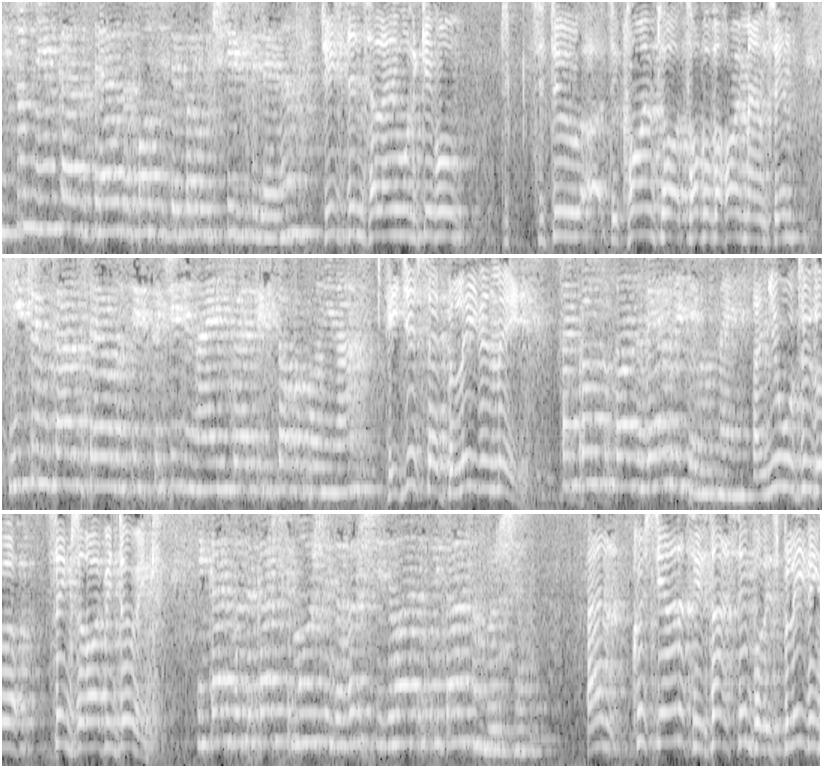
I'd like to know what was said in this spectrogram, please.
Исус не им каза, трябва да постите първо 40 дена. jesus didn't tell anyone to give all to, to do uh, to climb to the top of a high mountain Нито им каза, трябва да се изкачите на един коя си висока планина. he just said believe in me Той просто каза, вярвайте в мен. and you will do the things that i've been doing И казва, така ще можете да вършите делата, които аз съм вършил. And Christianity is that simple. It's believing,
